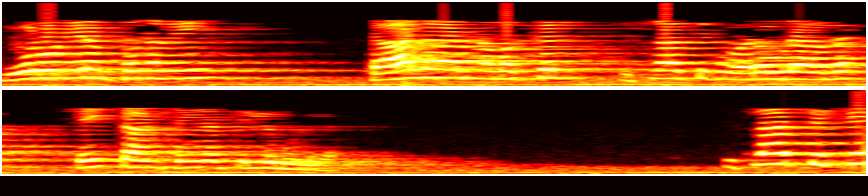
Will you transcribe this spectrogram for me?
இவ்வளவு நேரம் சொன்னதை சாதாரண மக்கள் இஸ்லாத்துக்கு வரவிடாம செய்தான் செய்கிற தில்லுமுள்ளுகள் இஸ்லாத்துக்கு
